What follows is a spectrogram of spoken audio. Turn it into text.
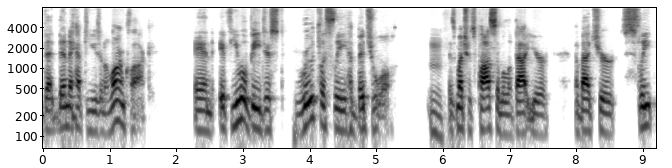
that then they have to use an alarm clock. And if you will be just ruthlessly habitual mm. as much as possible about your about your sleep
